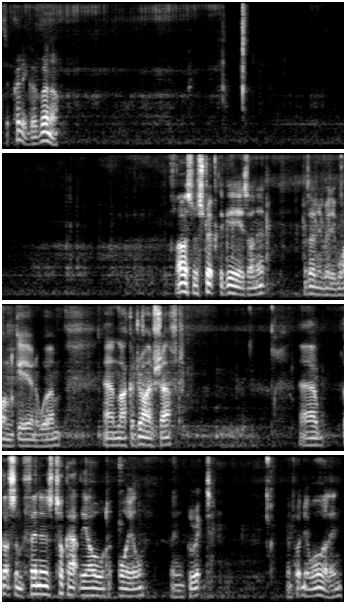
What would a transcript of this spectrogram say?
it's a pretty good runner. I also stripped the gears on it. There's only really one gear in a worm, and like a drive shaft. Uh, got some thinners, took out the old oil and grit and put new oil in,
